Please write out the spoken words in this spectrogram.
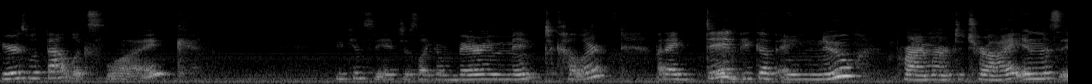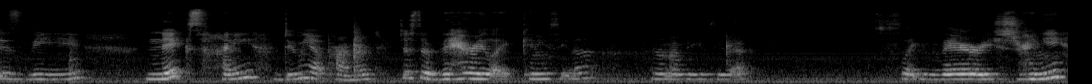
Here's what that looks like. You can see it's just like a very mint color. But I did pick up a new primer to try, and this is the NYX Honey Dew Me Up Primer. Just a very, like, can you see that? I don't know if you can see that It's like very stringy.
